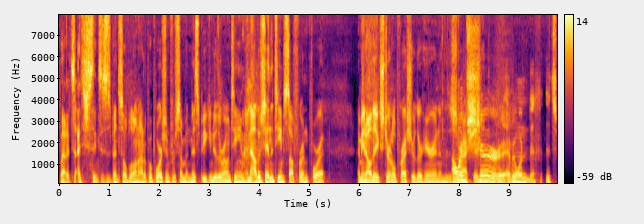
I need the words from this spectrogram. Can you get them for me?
but it's, I just think this has been so blown out of proportion for someone misspeaking to their own team, and now they're saying the team's suffering for it. I mean, all the external pressure they're hearing and the distraction. oh, I'm distraction. and- sure. Everyone, it's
